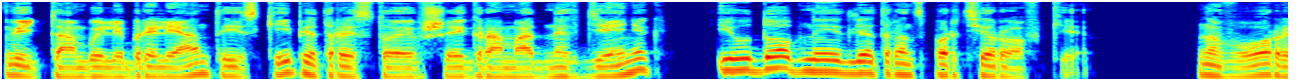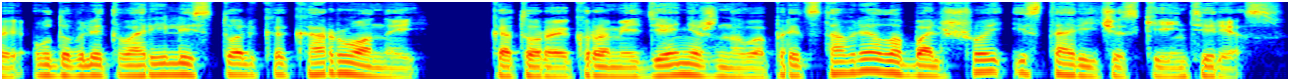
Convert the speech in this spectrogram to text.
Ведь там были бриллианты и скипетры, стоившие громадных денег, и удобные для транспортировки. Воры удовлетворились только короной, которая кроме денежного представляла большой исторический интерес.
